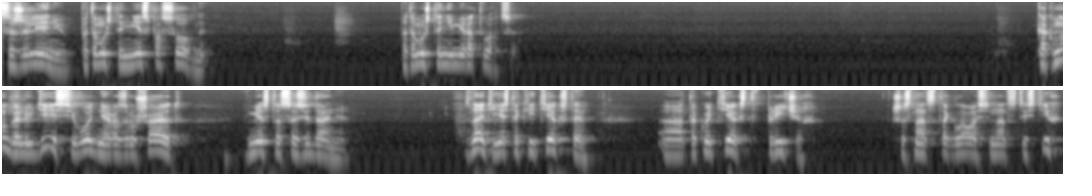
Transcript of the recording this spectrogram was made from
Сожалению, потому что не способны. Потому что не миротворцы. Как много людей сегодня разрушают вместо созидания. Знаете, есть такие тексты, а, такой текст в притчах. 16 глава, 17 стих,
